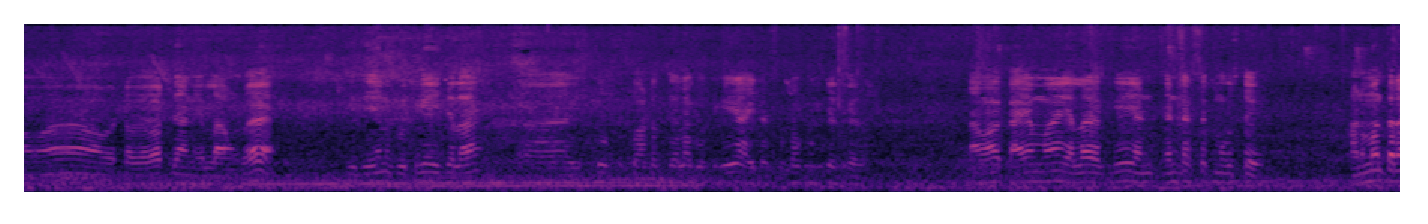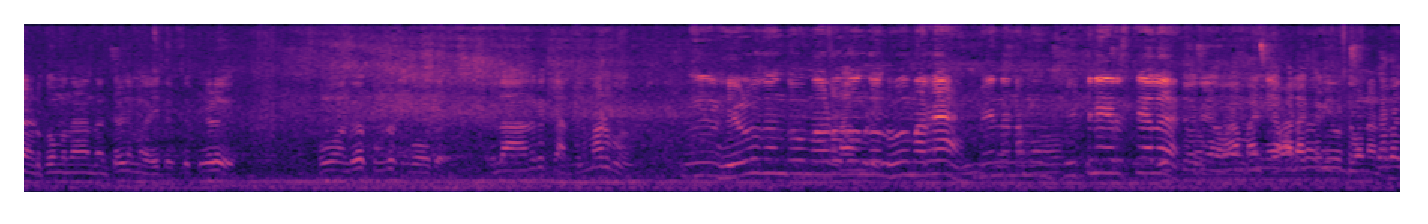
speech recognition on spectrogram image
ಅವ ಒಟ್ಟು ವ್ಯವಸ್ಥೆ ಏನಿಲ್ಲ ಅವಂಗ. ಇದೇನು ಗುತ್ತಿಗೆ ಐತಲ್ಲ ಇಷ್ಟು ತೋಟದ್ದೆಲ್ಲ ಗುತ್ತಿಗೆ ಐದು ಲಕ್ಷ ರೂಪಾಯಿ ಮುಗಿತೈತ್ರಿ ಅದು ನಾವು ಕಾಯಮ್ಮ ಎಲ್ಲಕ್ಕೆ ಎಂಟು ಎಂಟು ಲಕ್ಷಕ್ಕೆ ಮುಗಿಸ್ತೇವೆ. ಹನುಮಂತರ ಹಿಡ್ಕೊಂಬಂದ ಅಂತೇಳಿ ನಿಮ್ಗೆ ಐದು ಲಕ್ಷಕ್ಕೆ ಹೇಳಿ ಹ್ಞೂ ಅಂದ್ರೆ ಕುಂಡಿಸ್ಬೋದು ಇಲ್ಲ ಅಂದ್ರೆ ಕ್ಯಾನ್ಸಲ್ ಮಾಡ್ಬೋದು. ನೀವು ಹೇಳುದೊಂದು ಮಾಡೋದೊಂದು ಲೋ ಮರ ನೀನು ನಮ್ಮ ಬಿತ್ತನೆ ಇರಿಸ್ತೀಯಲ್ಲ? ಮೊನ್ನೆ ಹೊಲ ಕಡೆ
